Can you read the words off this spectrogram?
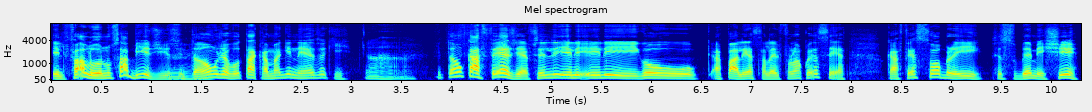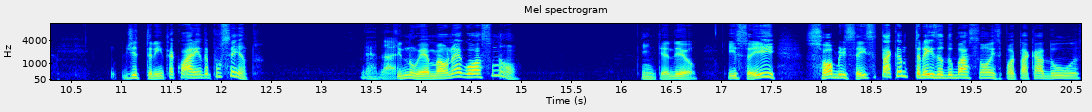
Ele falou, eu não sabia disso, uhum. então já vou tacar magnésio aqui. Uhum. Então o café, Jefferson, ele, ele, ele, igual a palestra lá, ele falou uma coisa certa. O café sobra aí, se você souber mexer, de 30% a 40%. Verdade. Que não é mau negócio, não. Entendeu? Isso aí, sobra isso aí, você tacando três adubações, pode tacar duas.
